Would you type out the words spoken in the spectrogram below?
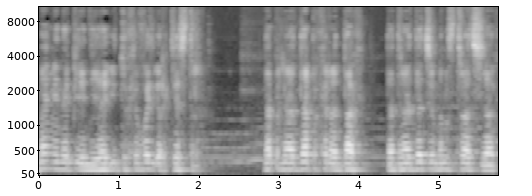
Мамино пение и духовой оркестр. Например, на похоронах, на, демонстрациях,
